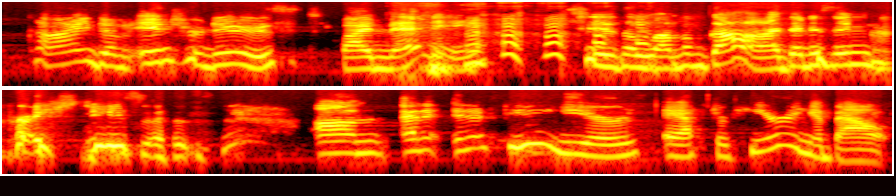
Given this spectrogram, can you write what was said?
kind of introduced by many to the love of God that is in Christ Jesus. Um, and in a few years after hearing about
